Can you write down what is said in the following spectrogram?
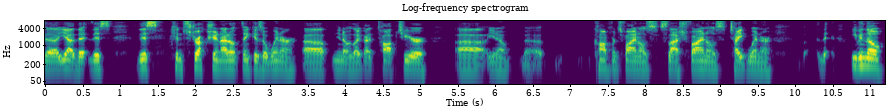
uh, yeah, that this this construction I don't think is a winner. Uh, you know, like a top tier, uh, you know, uh, conference finals slash finals type winner. Even though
